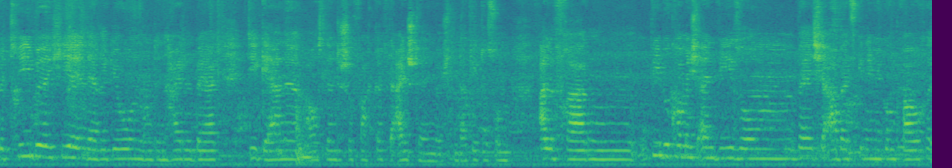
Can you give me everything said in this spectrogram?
Betriebe hier in der Region und in Heidelberg, die gerne ausländische Fachkräfte einstellen möchten. Da geht es um alle Fragen, wie bekomme ich ein Visum, welche Arbeitsgenehmigung brauche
